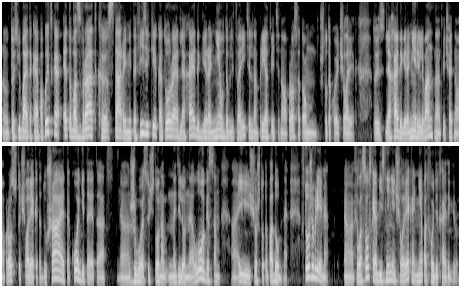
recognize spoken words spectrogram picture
э, то есть любая такая попытка, это возврат к старой метафизике, которая для Хайдегера неудовлетворительна при ответе на вопрос о том, что такое человек. То есть для Хайдегера нерелевантно отвечать на вопрос, что человек — это душа, это когита, это э, живое существо, наделенное логосом э, или еще что-то подобное. В то же время а, философское объяснение человека не подходит Хайдегеру.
